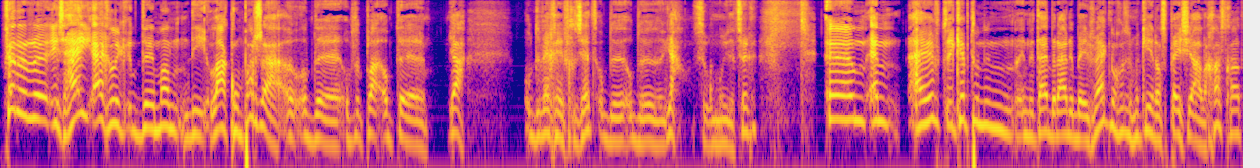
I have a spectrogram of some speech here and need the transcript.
Verder is hij eigenlijk de man die La Comparsa op de, op de, op de, ja, op de weg heeft gezet. Op de, op de ja, zo moet je dat zeggen. Um, en hij heeft, ik heb toen in, de tijd bij Radio Beverwijk nog eens een keer als speciale gast gehad.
